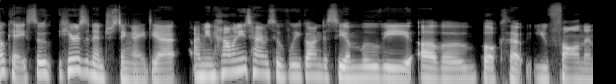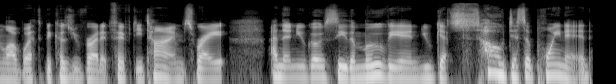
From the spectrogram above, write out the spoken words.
Okay, so here's an interesting idea. I mean, how many times have we gone to see a movie of a book that you've fallen in love with because you've read it 50 times, right? And then you go see the movie and you get so disappointed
